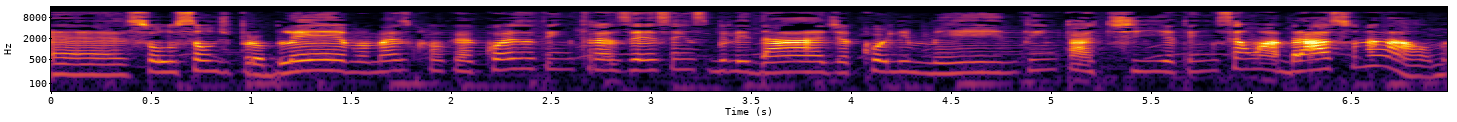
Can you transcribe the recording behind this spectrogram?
é, solução de problema, mas qualquer coisa tem que trazer sensibilidade, acolhimento, empatia, tem que ser um abraço na alma.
